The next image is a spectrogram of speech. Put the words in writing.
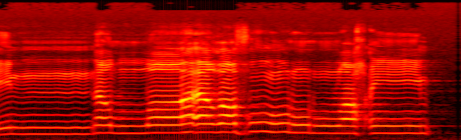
ان الله غفور رحيم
